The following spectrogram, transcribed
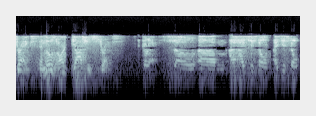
strengths, and those aren't Josh's strengths. correct? So um, I, I just don't. I just don't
